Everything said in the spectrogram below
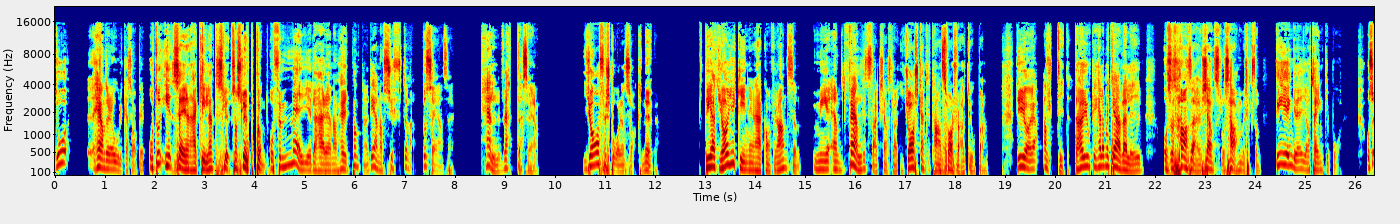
Då händer det olika saker och då säger den här killen till slut, som slutpunkt, och för mig är det här en av höjdpunkterna, det är en av syftena. Då säger han så här, helvete, säger han. Jag förstår en sak nu. Det är att jag gick in i den här konferensen med en väldigt stark känsla, jag ska inte ta ansvar för alltihopa. Det gör jag alltid. Det har jag gjort i hela mitt jävla liv. Och så sa han så här känslosam, liksom. det är en grej jag tänker på. Och så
